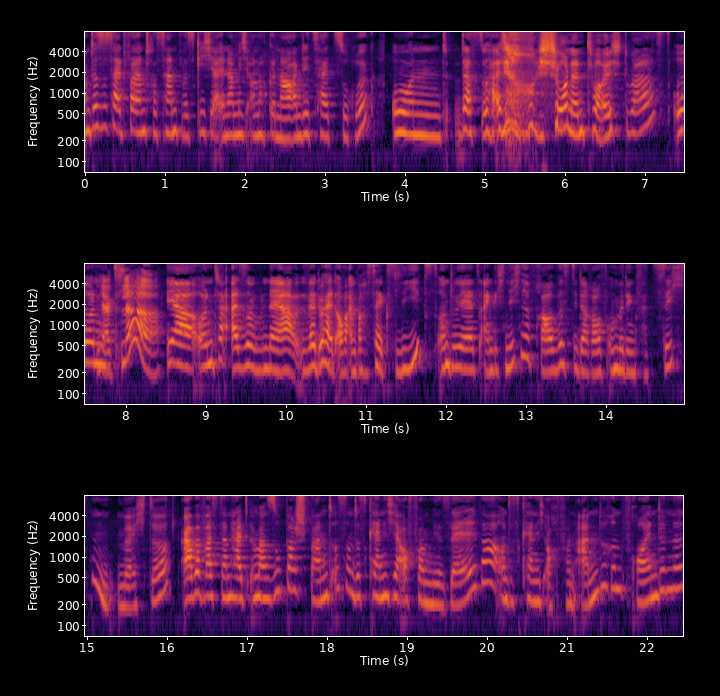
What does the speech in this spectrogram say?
und das ist halt voll interessant, Whisky. Ich erinnere mich auch noch genau an die Zeit zurück und dass du halt auch schon enttäuscht warst. Und ja, klar. Ja, und also, naja, wenn du halt auch einfach Sex liebst und du ja jetzt eigentlich nicht eine Frau bist, die darauf unbedingt verzichten möchte. Aber was dann halt immer super spannend ist, und das kenne ich ja auch von mir selber und das kenne ich auch von anderen Freundinnen,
